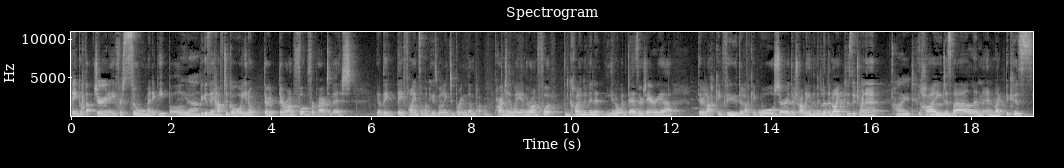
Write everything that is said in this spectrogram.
think of that journey for so many people, Yeah. because they have to go, you know, they're they're on foot for part of it. You know, they, they find someone who's willing to bring them part of the way, and they're on foot, kind of in a you know a desert area. They're lacking food, they're lacking water, they're traveling in the middle of the night because they're trying to Hide. hide mm. as well and and like because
